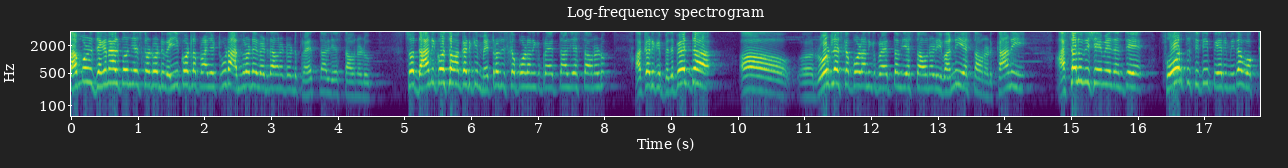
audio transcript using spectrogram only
తమ్ముడు జగనాలతో చేసుకున్నటువంటి వెయ్యి కోట్ల ప్రాజెక్టు కూడా అందులోనే పెడదామనేటువంటి ప్రయత్నాలు చేస్తూ ఉన్నాడు. సో దానికోసం అక్కడికి మెట్రో తీసుకుపోవడానికి ప్రయత్నాలు చేస్తూ ఉన్నాడు. అక్కడికి పెద్ద పెద్ద రోడ్లు వేసుకపోవడానికి ప్రయత్నం చేస్తూ ఉన్నాడు. ఇవన్నీ చేస్తూ ఉన్నాడు. కానీ అసలు విషయం ఏదంటే ఫోర్త్ సిటీ పేరు మీద ఒక్క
